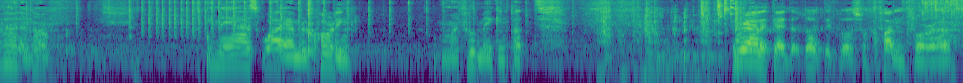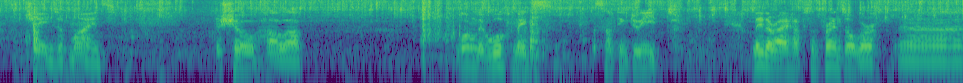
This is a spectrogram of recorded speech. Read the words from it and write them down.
I don't know. You may ask why I'm recording my food making, but in reality, I thought it was fun for a change of minds to show how a lonely wolf makes something to eat. Later, I have some friends over. Uh,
